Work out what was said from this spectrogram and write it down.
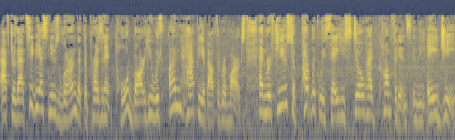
After that, CBS News learned that the president told Barr he was unhappy about the remarks and refused to publicly say he still had confidence in the AG.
